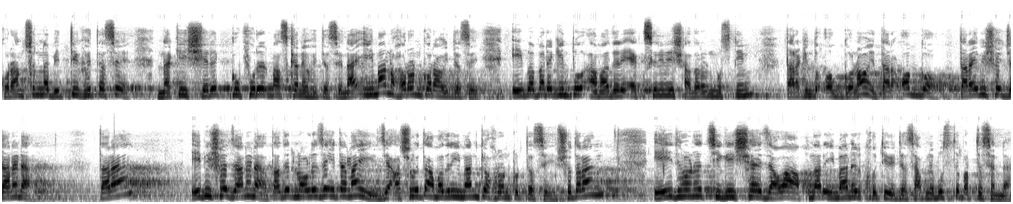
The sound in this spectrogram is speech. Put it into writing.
কোরআন সন্না ভিত্তিক হইতেছে, নাকি সেরেক কুফুরের মাঝখানে হইতেছে, না ইমান হরণ করা হইতেছে, এই ব্যাপারে কিন্তু আমাদের এক শ্রেণির সাধারণ মুসলিম, তারা কিন্তু অজ্ঞ নয়, তারা অজ্ঞ, তারা এই বিষয়ে জানে না। তারা এই বিষয়ে জানে না, তাদের নলেজে এটা নাই যে আসলে তো আমাদের ইমানকে হরণ করতেছে। সুতরাং এই ধরনের চিকিৎসায় যাওয়া আপনার ইমানের ক্ষতি হইতেছে, আপনি বুঝতে পারতেছেন না।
